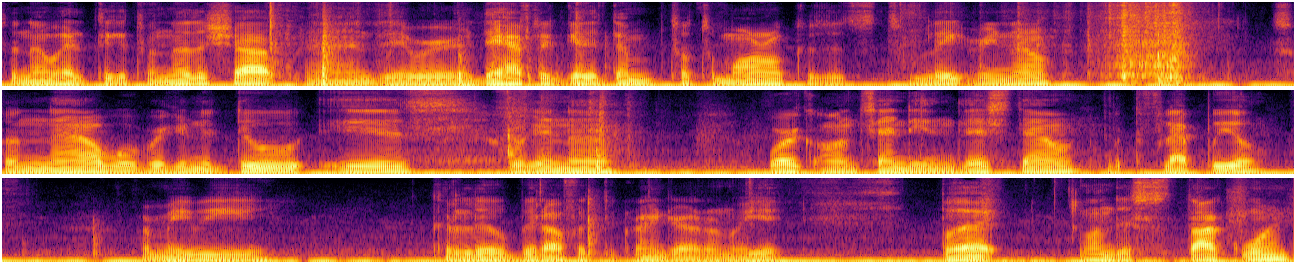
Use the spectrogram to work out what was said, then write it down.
So now we had to take it to another shop and they were they have to get it done till tomorrow because it's too late right now. So now what we're gonna do is we're gonna work on sanding this down with the flap wheel or maybe cut a little bit off with the grinder i don't know yet. But on the stock one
